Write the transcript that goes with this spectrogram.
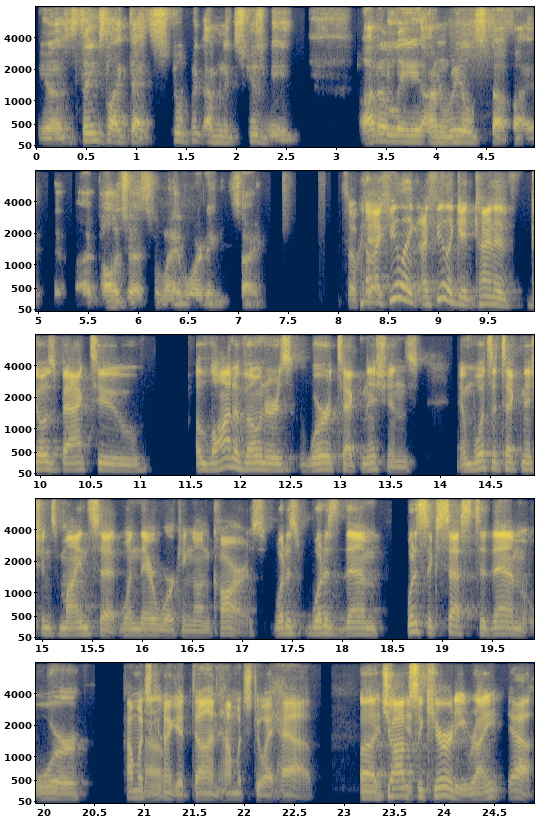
You know, things like that. Stupid. I mean, excuse me, utterly unreal stuff. I I apologize for my wording. Sorry. it's okay No, I feel like I feel like it kind of goes back to a lot of owners were technicians, and what's a technician's mindset when they're working on cars? What is what is them? What is success to them, or how much can um, i get done how much do i have uh, It's- job it's- security? Right? yeah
